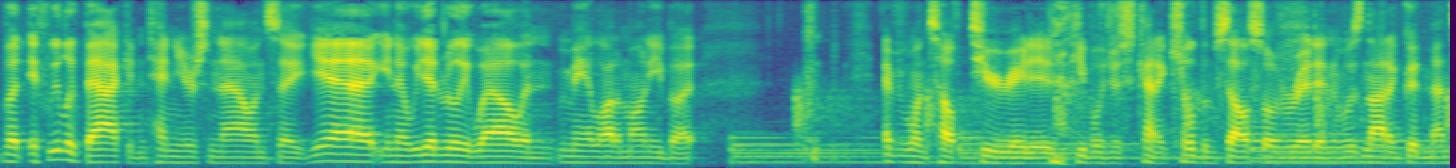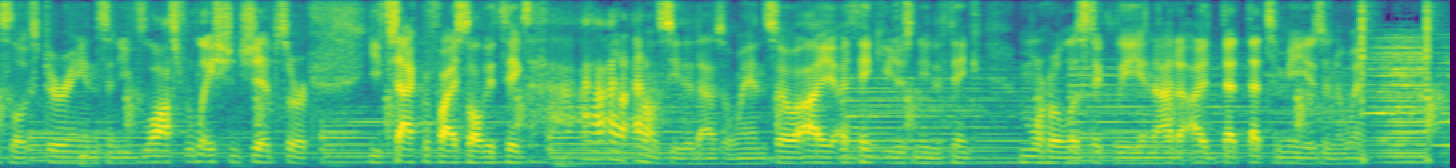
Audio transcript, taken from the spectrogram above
but if we look back in ten years from now and say, yeah, you know, we did really well and we made a lot of money, but everyone's health deteriorated. People just kind of killed themselves over it, and it was not a good mental experience. And you've lost relationships, or you've sacrificed all these things. I, I, I don't see that as a win. So I, I think you just need to think more holistically, and I, I, that that to me isn't a win.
